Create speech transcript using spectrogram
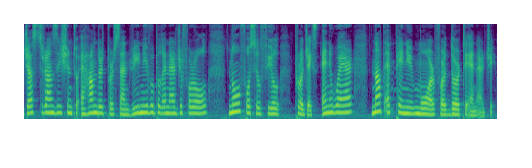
just transition to 100% renewable energy for all, no fossil fuel projects anywhere, not a penny more for dirty energy.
